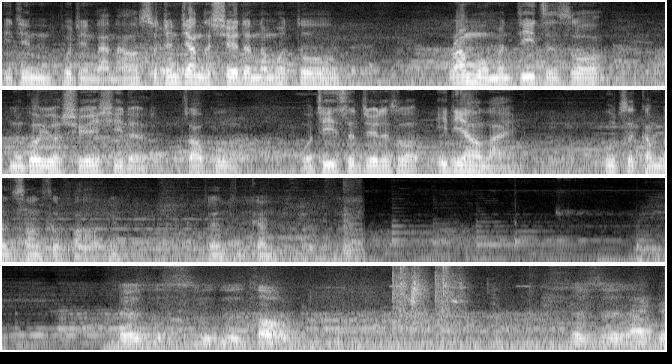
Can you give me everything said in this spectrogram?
已经不简单。然后师尊这样子写的那么多，让我们弟子说能够有学习的招募，我这一次觉得说一定要来布置根本上是法会，真是干。这是十字咒，这是那个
